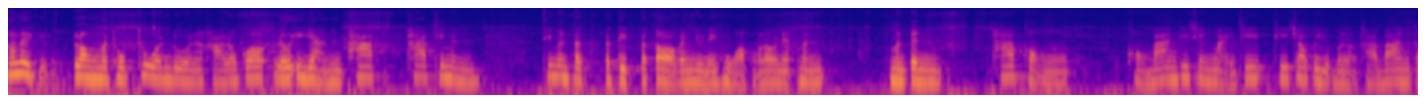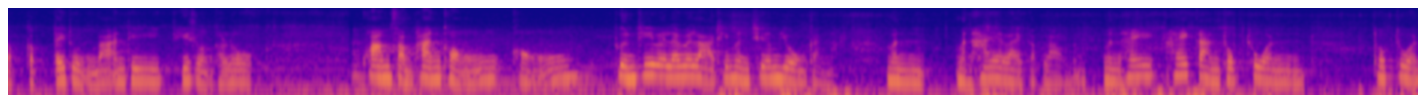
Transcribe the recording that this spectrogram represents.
ก็เลยลองมาทบทวนดูนะคะ แล้วก็แล้วอีกอย่างหนึ่งภาพภาพที่มันที่มันประประติดประต่อกันอยู่ในหัวของเราเนี่ยมันมันเป็นภาพของของบ้านที่เชียงใหม่ที่ที่ชอบไปอยู่บนหลังคาบ้านกับกับใต้ถุนบ้านที่ที่สวรรคโลก ความสัมพันธ์ของของพื้นที่และเวลาที่มันเชื่อมโยงกันมันมันให้อะไรกับเรา มันมันให้ให้การทบทวนทบทวน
